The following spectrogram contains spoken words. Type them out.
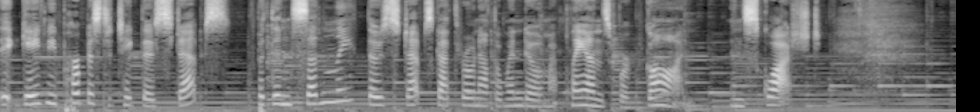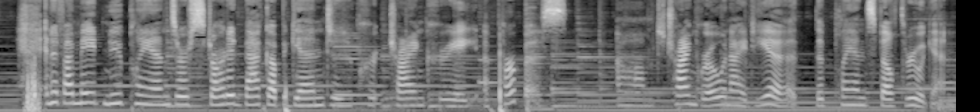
it gave me purpose to take those steps. But then suddenly, those steps got thrown out the window and my plans were gone and squashed. And if I made new plans or started back up again to cr- try and create a purpose, um, to try and grow an idea, the plans fell through again.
